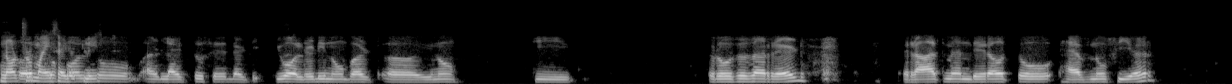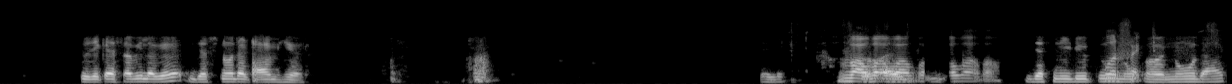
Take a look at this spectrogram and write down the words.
not from first my of side at all least so i'd like to say that you already know but uh, you know कि roses are red रात में अंधेरा हो तो have no fear तुझे कैसा भी लगे just know that I am here wow so wow I wow wow wow wow, wow. just need you to know perfect uh, know that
